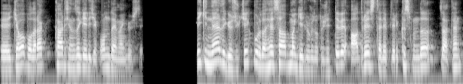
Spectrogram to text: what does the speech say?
e, cevap olarak karşınıza gelecek. Onu da hemen göstereyim. Peki nerede gözükecek? Burada hesabıma geliyoruz AutoJet'te ve adres talepleri kısmında zaten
